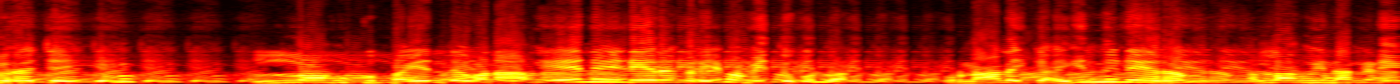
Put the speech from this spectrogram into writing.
பிரஜையும் அல்லாஹுக்கு பயந்தவனாக ஏனைய நேரங்களையும் அமைத்துக் கொள்வார். ஒரு நாளைக்கு ஐந்து நேரம் அல்லாஹுவின் அன்னை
